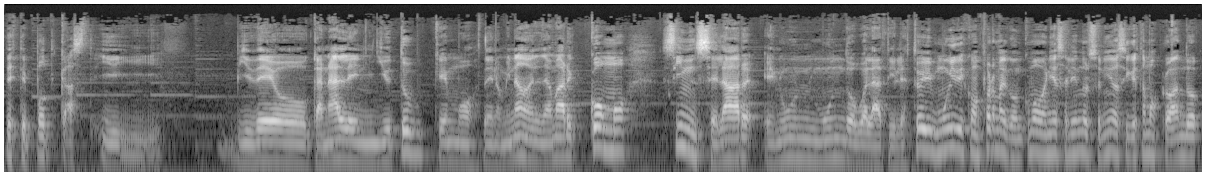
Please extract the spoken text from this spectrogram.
de este podcast y video canal en YouTube que hemos denominado en llamar Cómo cincelar en un mundo volátil. Estoy muy disconforme con cómo venía saliendo el sonido, así que estamos probando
